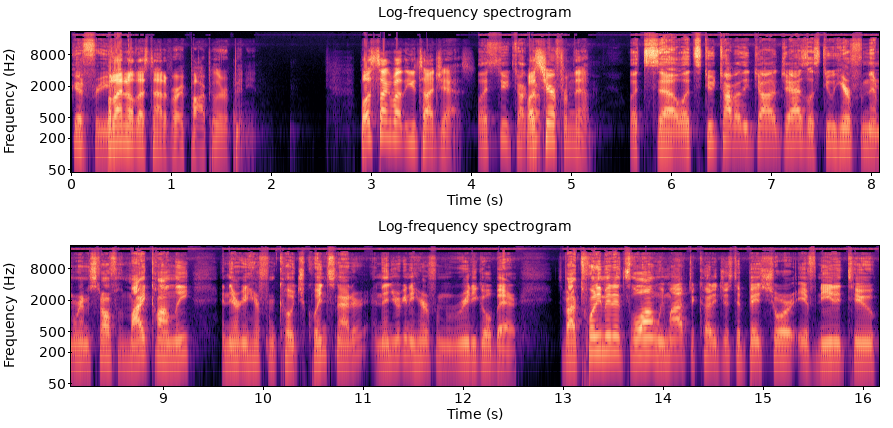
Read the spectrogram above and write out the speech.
Good for you. But I know that's not a very popular opinion. But let's talk about the Utah Jazz. let's do talk. Let's about hear from them. Let's uh, let's do talk about the Utah Jazz. Let's do hear from them. We're going to start off with Mike Conley, and then you're going to hear from Coach Quin Snyder, and then you're going to hear from Rudy Gobert. It's about 20 minutes long. We might have to cut it just a bit short if needed to.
